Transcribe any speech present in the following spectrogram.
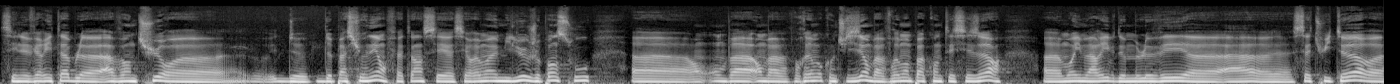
c'est une véritable aventure euh, de, de passionné en fait. Hein. C'est vraiment un milieu je pense où euh, on va on va vraiment comme tu disais on va vraiment pas compter ses heures. Euh, moi il m'arrive de me lever euh, à 7-8 heures euh,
